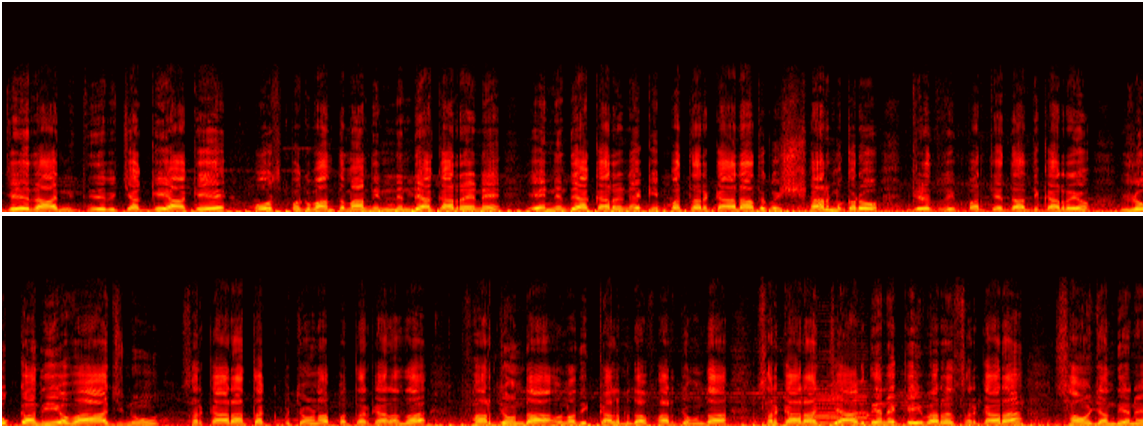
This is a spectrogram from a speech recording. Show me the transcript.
ਜਿਹੜੇ ਰਾਜਨੀਤੀ ਦੇ ਵਿੱਚ ਅੱਗੇ ਆ ਕੇ ਉਸ ਭਗਵੰਤ ਮਾਨ ਦੀ ਨਿੰਦਿਆ ਕਰ ਰਹੇ ਨੇ, ਇਹ ਨਿੰਦਿਆ ਕਰ ਰਹੇ ਨੇ ਕਿ ਪੱਤਰਕਾਰਾਂ ਤੇ ਕੋਈ ਸ਼ਰਮ ਕਰੋ ਜਿਹੜੇ ਤੁਸੀਂ ਪਰਚੇ ਦਰਜ ਕਰ ਰਹੇ ਹੋ। ਲੋਕਾਂ ਦੀ ਆਵਾਜ਼ ਨੂੰ ਸਰਕਾਰਾਂ ਤੱਕ ਪਹੁੰਚਾਉਣਾ, ਪੱਤਰਕਾਰਾਂ ਦਾ ਫਰਜ਼ ਹੁੰਦਾ, ਉਹਨਾਂ ਦੀ ਕਲਮ ਦਾ ਫਰਜ਼ ਹੁੰਦਾ। ਸਰਕਾਰਾਂ ਜਾਗਦੀਆਂ ਨੇ, ਕਈ ਵਾਰ ਸਰਕਾਰਾਂ ਸੌਂ ਜਾਂਦੀਆਂ ਨੇ।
